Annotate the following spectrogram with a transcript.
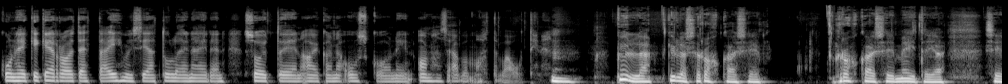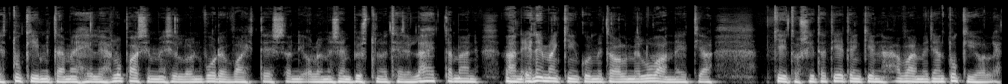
kun Heikki kerroit, että ihmisiä tulee näiden soittojen aikana uskoon, niin onhan se aivan mahtava uutinen. Mm. Kyllä, kyllä se rohkaisee rohkaisee meitä ja se tuki, mitä me heille lupasimme silloin vuodenvaihteessa, niin olemme sen pystyneet heille lähettämään vähän enemmänkin kuin mitä olemme luvanneet ja kiitos siitä tietenkin avaimedian tukijoille,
